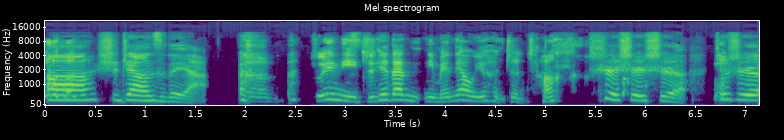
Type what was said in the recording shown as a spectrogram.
啊，是这样子的呀。嗯，所以你直接在里面尿也很正常。是是是，就是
